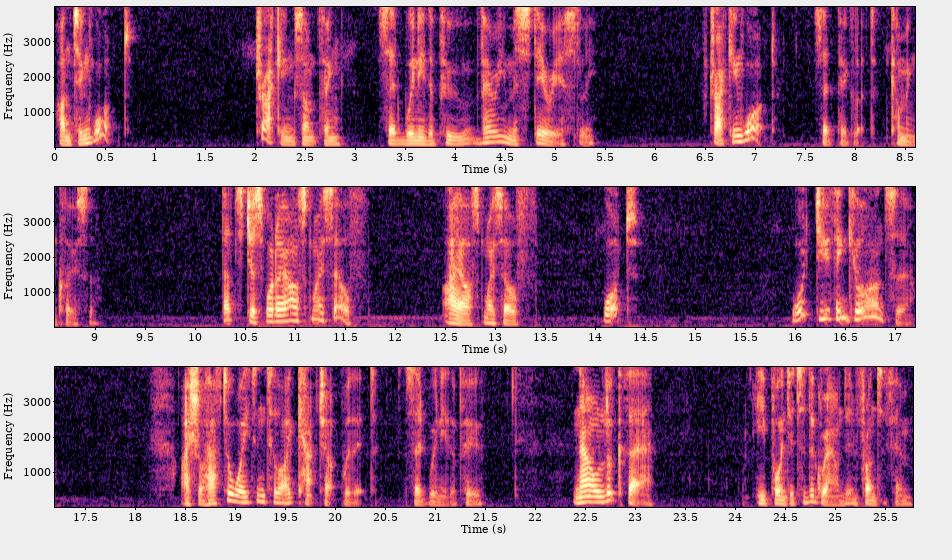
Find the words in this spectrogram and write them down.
Hunting what? Tracking something, said Winnie the Pooh very mysteriously. Tracking what? said Piglet, coming closer. That's just what I ask myself. I ask myself, what? What do you think you'll answer? I shall have to wait until I catch up with it, said Winnie the Pooh. Now look there. He pointed to the ground in front of him.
